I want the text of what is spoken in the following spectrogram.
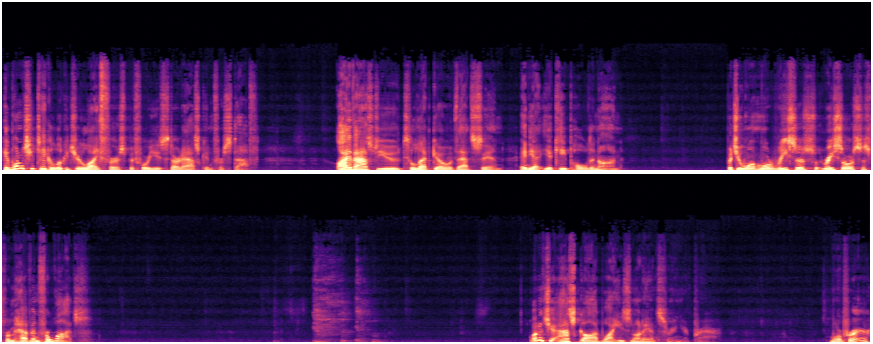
Hey, why don't you take a look at your life first before you start asking for stuff? I've asked you to let go of that sin, and yet you keep holding on. But you want more resources from heaven for what? Why don't you ask God why He's not answering your prayer? More prayer,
